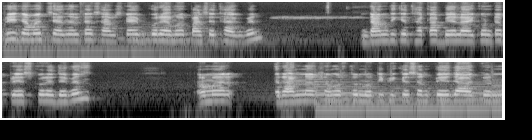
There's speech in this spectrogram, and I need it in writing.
প্লিজ আমার চ্যানেলটা সাবস্ক্রাইব করে আমার পাশে থাকবেন। ডান দিকে থাকা বেল আইকনটা প্রেস করে দেবেন। আমার রান্নার সমস্ত নোটিফিকেশান পেয়ে যাওয়ার জন্য।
